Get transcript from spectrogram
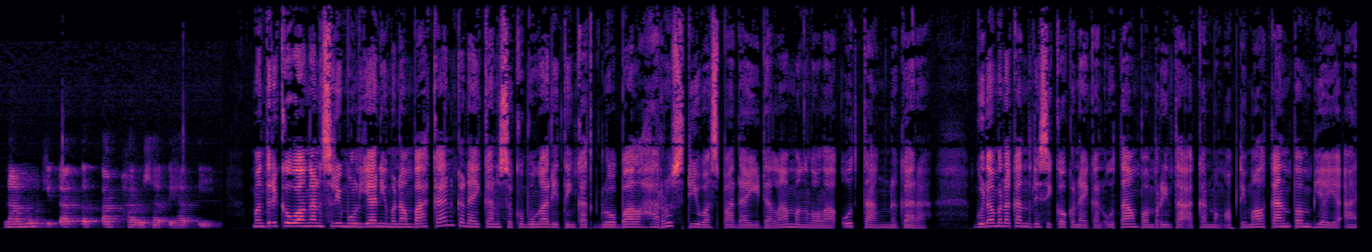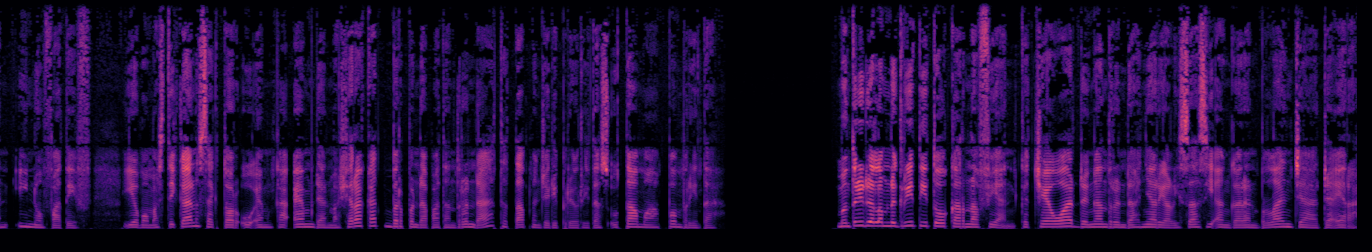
namun kita tetap harus hati-hati. Menteri Keuangan Sri Mulyani menambahkan kenaikan suku bunga di tingkat global harus diwaspadai dalam mengelola utang negara. Guna menekan risiko kenaikan utang, pemerintah akan mengoptimalkan pembiayaan inovatif. Ia memastikan sektor UMKM dan masyarakat berpendapatan rendah tetap menjadi prioritas utama pemerintah. Menteri Dalam Negeri Tito Karnavian kecewa dengan rendahnya realisasi anggaran belanja daerah.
